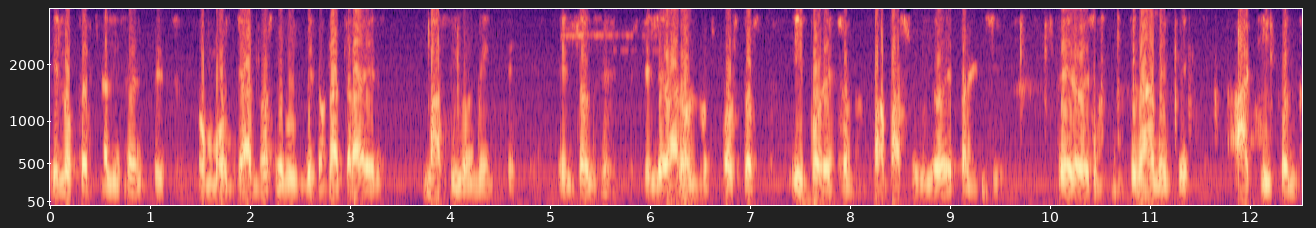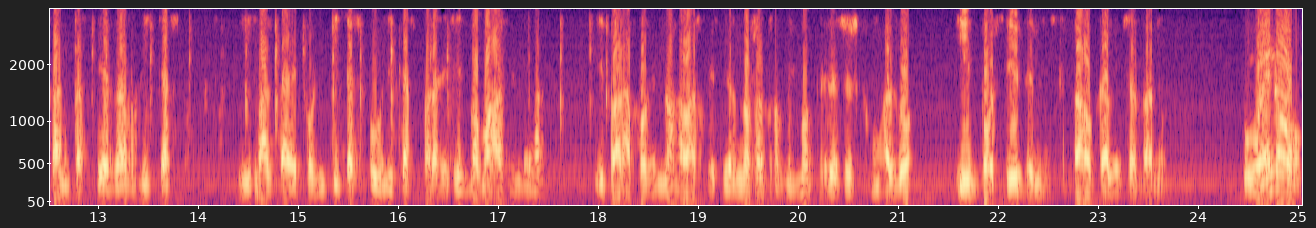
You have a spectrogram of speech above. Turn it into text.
que los fertilizantes, como ya no se volvieron a traer masivamente, entonces se elevaron los costos y por eso la papa subió de precio. Pero desafortunadamente aquí con tantas tierras ricas y falta de políticas públicas para decir vamos a sembrar y para podernos abastecer nosotros mismos, pero eso es como algo imposible, mi estimado Carlos Serrano. Bueno,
